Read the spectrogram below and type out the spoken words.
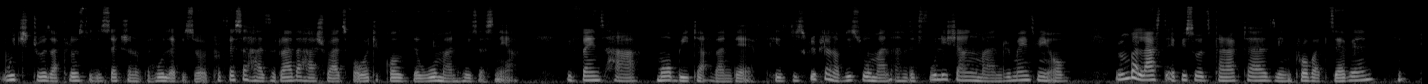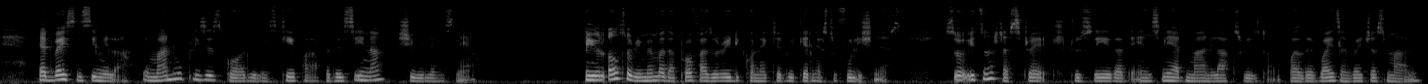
which draws a close to this section of the whole episode, Professor has rather harsh words for what he calls the woman who is a snare. He finds her more bitter than death. His description of this woman and the foolish young man reminds me of remember last episode's characters in Proverbs 7? the advice is similar. The man who pleases God will escape her, but the sinner she will ensnare. You'll also remember that Prof has already connected wickedness to foolishness. So it's not a stretch to say that the ensnared man lacks wisdom, while the wise and righteous man,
